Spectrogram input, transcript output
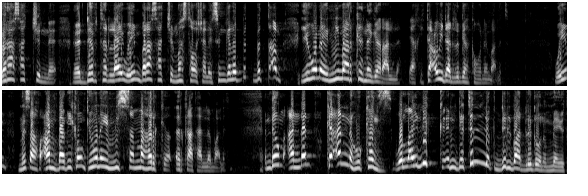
በራሳችን ደብተር ላይ ወይም በራሳችን ማስታወሻ ላይ ስንገለብጥ በጣም የሆነ የሚማርክህ ነገር አለ። ያ ታዊድ አድርገህ ከሆነ ማለት ወይም መጽሐፍ አንባቢ ከሆንክ የሆነ የሚሰማህ እርካታ አለ ማለት ነው። እንደውም አንዳንድ ከአነሁ ከንዝ ወላሂ ልክ እንደ ትልቅ ድልብ አድርገው ነው የሚያዩት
